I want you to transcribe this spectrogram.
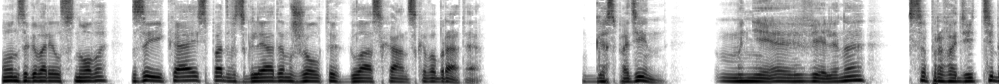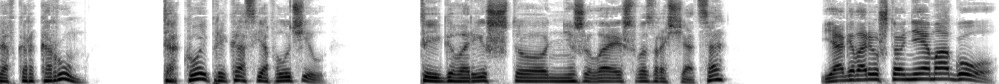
Он заговорил снова, заикаясь под взглядом желтых глаз ханского брата. «Господин, мне велено сопроводить тебя в Каракарум. Такой приказ я получил. Ты говоришь, что не желаешь возвращаться?» «Я говорю, что не могу!»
